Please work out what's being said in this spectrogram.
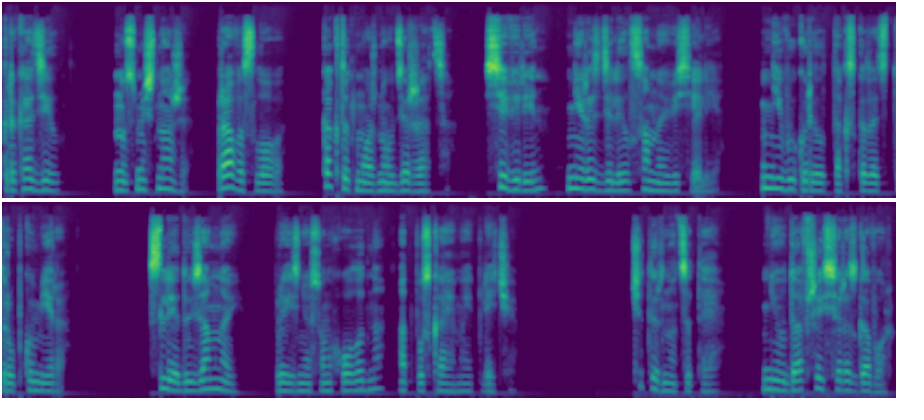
Крокодил. Ну смешно же, право слово. Как тут можно удержаться? Северин не разделил со мной веселье. Не выкурил, так сказать, трубку мира. «Следуй за мной», — произнес он холодно, отпуская мои плечи. 14. Неудавшийся разговор.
